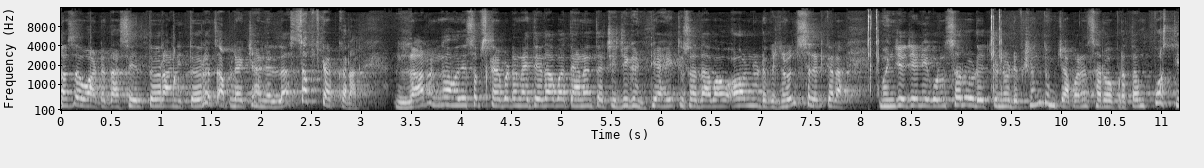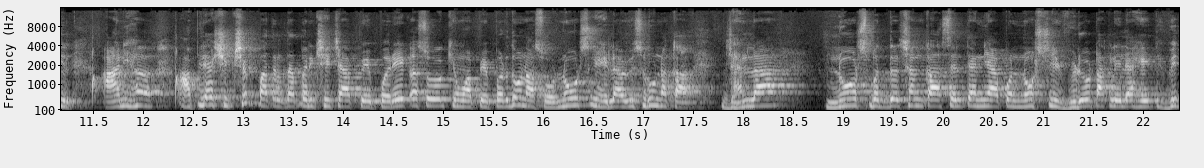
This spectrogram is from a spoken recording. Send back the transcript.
असं वाटत असेल तर आणि तरच आपल्या चॅनलला सबस्क्राईब करा. लाल रंगामध्ये सबस्क्राईब बटन आहे ते दाबा. त्यानंतरची जी घंटी आहे तुझा दाबा. ऑल नोटिफिकेशन सिलेक्ट करा. म्हणजे जेणेकरून सर्व व्हिडिओचे नोटिफिकेशन तुमच्यापर्यंत सर्वप्रथम पोचतील आणि ह आपल्या शिक्षक पात्रता परीक्षेच्या पेपर एक असो किंवा पेपर दोन असो नोट्स घ्यायला विसरू नका. ज्यांना नोट्सबद्दल शंका असेल त्यांनी आपण नोट्सचे व्हिडिओ टाकलेले आहेत विथ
